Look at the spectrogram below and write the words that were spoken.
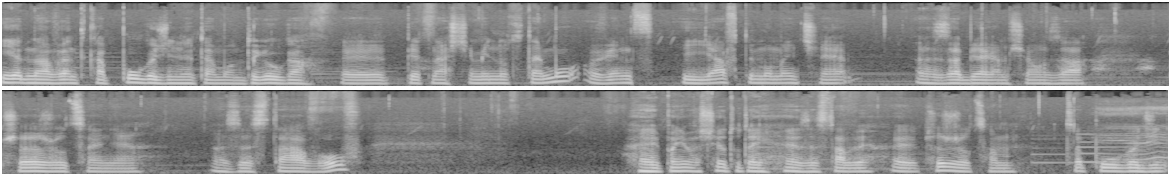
Jedna wędka pół godziny temu, druga e, 15 minut temu, więc ja w tym momencie zabieram się za przerzucenie zestawów, e, ponieważ ja tutaj zestawy e, przerzucam co pół godziny.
